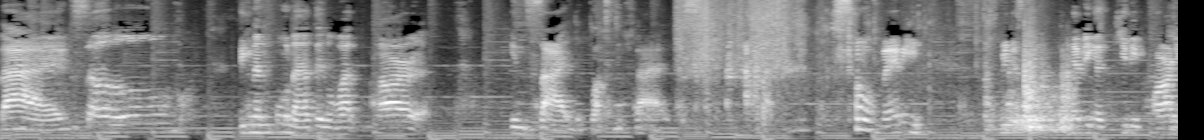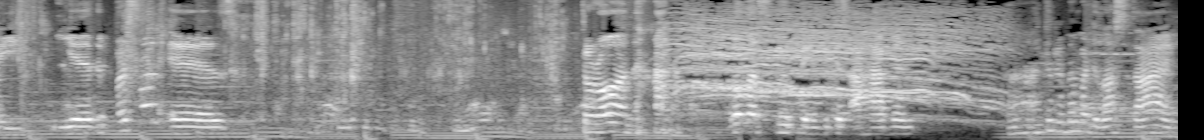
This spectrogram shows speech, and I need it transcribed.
bags. So tingnan po natin what are inside the plastic bags. so many. We're just having a kitty party. Yeah, the first one is well, that's good thing because I haven't. Uh, I don't remember the last time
